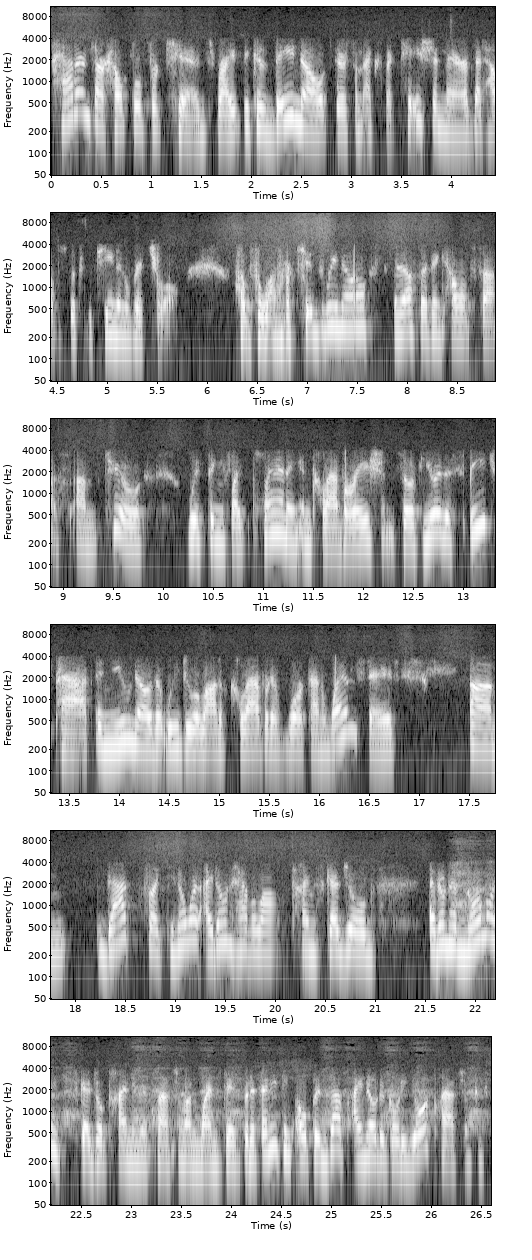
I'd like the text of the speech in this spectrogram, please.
patterns are helpful for kids, right? Because they know there's some expectation there that helps with routine and ritual. Helps a lot of our kids we know, and also I think helps us um, too with things like planning and collaboration. So if you're the speech path and you know that we do a lot of collaborative work on Wednesdays, um, that's like, you know what? I don't have a lot of time scheduled. I don't have normally scheduled time in your classroom on Wednesdays, but if anything opens up, I know to go to your classroom because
